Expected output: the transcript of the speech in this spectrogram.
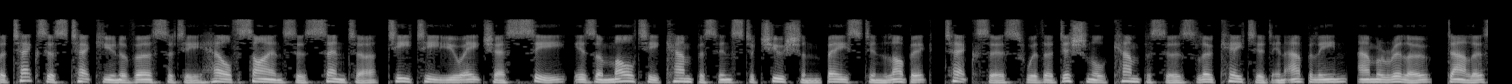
The Texas Tech University Health Sciences Center is a multi-campus institution based in Lubbock, Texas with additional campuses located in Abilene, Amarillo, Dallas,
